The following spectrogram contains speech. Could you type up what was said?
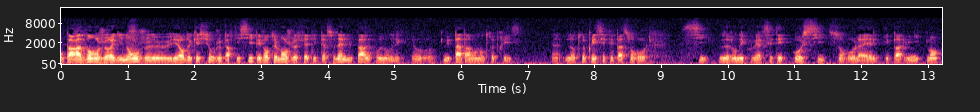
Auparavant, j'aurais dit non, il est hors de question que je participe. Éventuellement, je le fais à titre personnel, mais pas, par mon entreprise. Hein, l'entreprise, n'était pas son rôle. Si, nous avons découvert que c'était aussi son rôle à elle et pas uniquement,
